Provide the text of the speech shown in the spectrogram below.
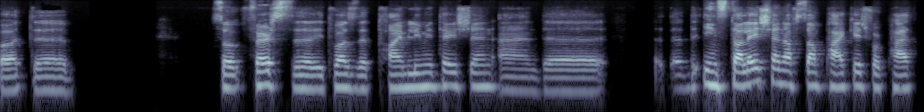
but uh, so first, uh, it was the time limitation and uh, the installation of some package for path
